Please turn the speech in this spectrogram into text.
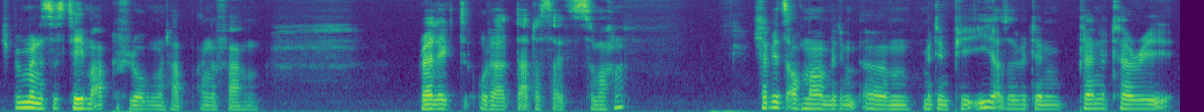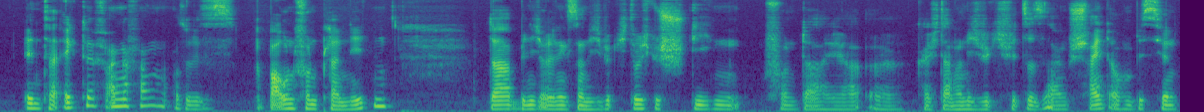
ich bin meine Systeme abgeflogen und habe angefangen, Relict oder Data Sites zu machen. Ich habe jetzt auch mal mit dem, ähm, mit dem PI, also mit dem Planetary Interactive angefangen, also dieses Bauen von Planeten. Da bin ich allerdings noch nicht wirklich durchgestiegen, von daher äh, kann ich da noch nicht wirklich viel zu sagen. Scheint auch ein bisschen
